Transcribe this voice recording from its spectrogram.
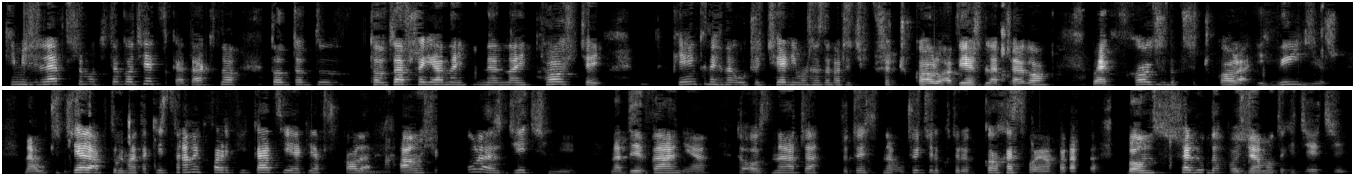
kimś lepszym od tego dziecka, tak? No, to, to, to, to zawsze ja naj, najprościej pięknych nauczycieli można zobaczyć w przedszkolu. A wiesz dlaczego? Bo jak wchodzisz do przedszkola i widzisz nauczyciela, który ma takie same kwalifikacje jak ja w szkole, a on się kula z dziećmi na dywanie, to oznacza, że to jest nauczyciel, który kocha swoją pracę, bo on zszedł do poziomu tych dzieci.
